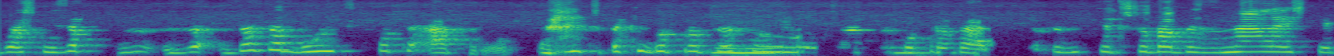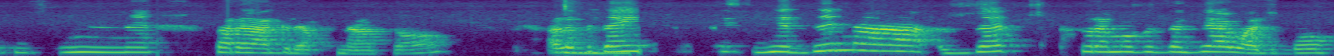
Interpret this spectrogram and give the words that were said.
właśnie za, za, za, zabójstwo teatru. Czy takiego procesu mm. nie można poprowadzić. Oczywiście trzeba by znaleźć jakiś inny paragraf na to, ale mm. wydaje mi się, że to jest jedyna rzecz, która może zadziałać, bo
